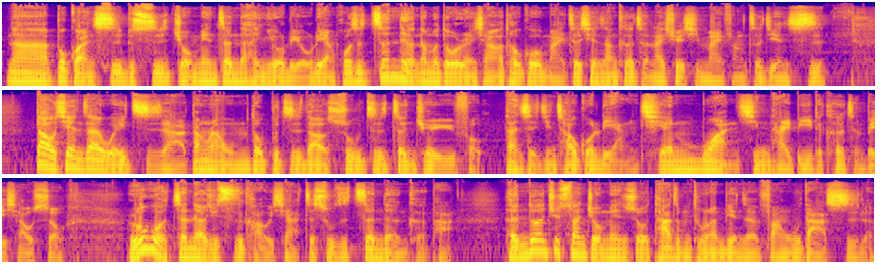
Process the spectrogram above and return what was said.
那不管是不是九妹真的很有流量，或是真的有那么多人想要透过买这线上课程来学习买房这件事，到现在为止啊，当然我们都不知道数字正确与否，但是已经超过两千万新台币的课程被销售。如果真的要去思考一下，这数字真的很可怕。很多人去酸九妹说，他怎么突然变成房屋大师了？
